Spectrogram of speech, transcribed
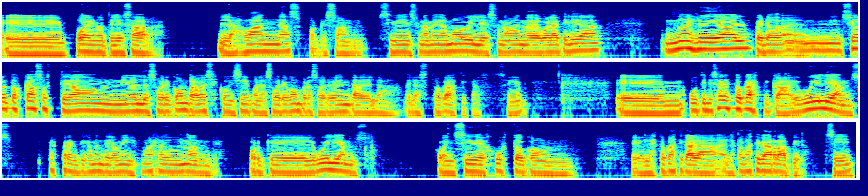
Eh, pueden utilizar las bandas, porque son, si bien es una media móvil, es una banda de volatilidad. No es lo ideal, pero en ciertos casos te da un nivel de sobrecompra, a veces coincide con la sobrecompra o sobreventa de, de las estocásticas. ¿sí? Eh, utilizar estocástica y Williams es prácticamente lo mismo, es redundante, porque el Williams coincide justo con eh, la estocástica, la, la estocástica rápida, ¿sí?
